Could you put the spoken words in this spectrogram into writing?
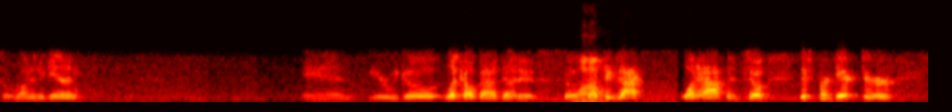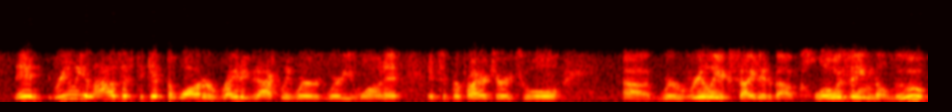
So run it again. And here we go. Look how bad that is. So wow. that's exactly what happened. So this predictor then really allows us to get the water right exactly where, where you want it. It's a proprietary tool. Uh, we're really excited about closing the loop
